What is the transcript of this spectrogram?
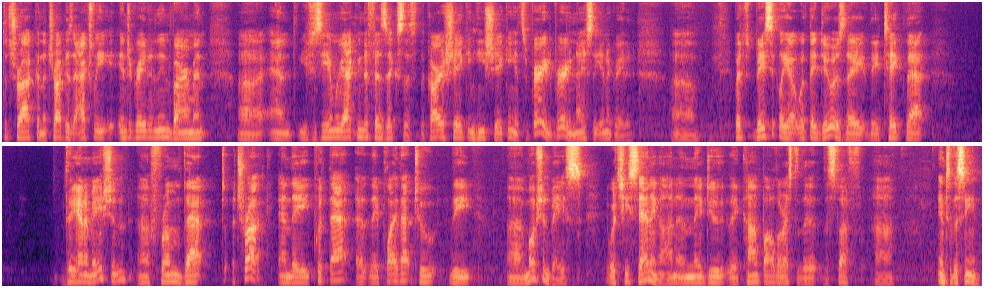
the truck and the truck is actually integrated in the environment uh, and you see him reacting to physics. The, the, car is shaking he's shaking. It's very very nicely integrated. Uh, but basically uh, what they do is they they take that the animation uh, from that truck and they put that uh, they apply that to the uh, motion base which he's standing on, and they do they comp all the rest of the the stuff uh, into the scene.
